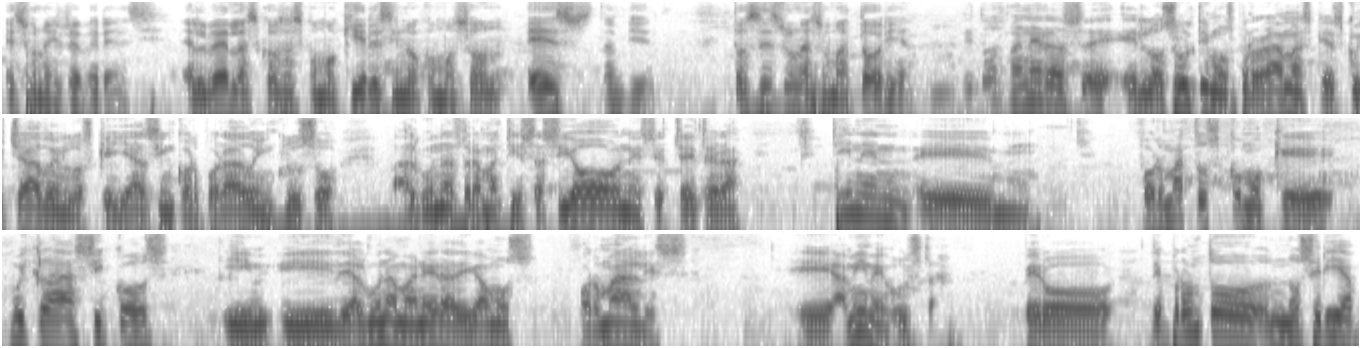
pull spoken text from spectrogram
es una irreverencia. El ver las cosas como quieres y no como son es también. Entonces es una sumatoria. De todas maneras, eh, en los últimos programas que he escuchado, en los que ya has incorporado incluso algunas dramatizaciones, etcétera, tienen eh, formatos como que muy clásicos y, de alguna manera, digamos, formales. Eh, a mí me gusta, pero de pronto no sería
